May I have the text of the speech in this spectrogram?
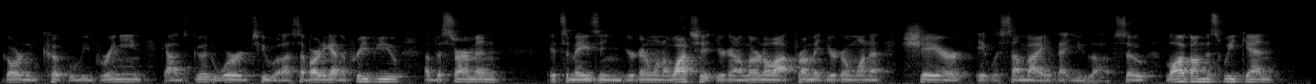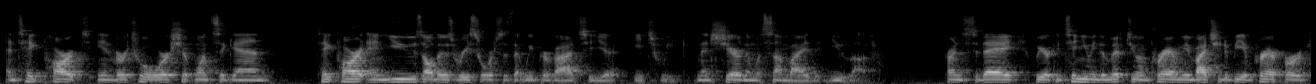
Gordon Cooke will be bringing God's good word to us. I've already gotten a preview of the sermon. It's amazing. You're going to want to watch it. You're going to learn a lot from it. You're going to want to share it with somebody that you love. So log on this weekend and take part in virtual worship once again. Take part and use all those resources that we provide to you each week. And then share them with somebody that you love. Friends, today we are continuing to lift you in prayer, and we invite you to be in prayer for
